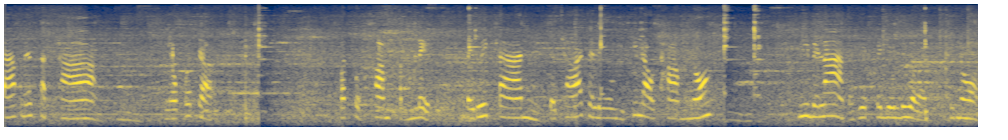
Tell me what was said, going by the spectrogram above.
รักและศรัทธาอืมเราก็จะประสบความสำเร็จ ไปด้วยกันจะช้าจะเร็วอยู่ที่เราทำเนาะมีเวลาก็เฮ็ดไปเรื่อยๆพี่น้อง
